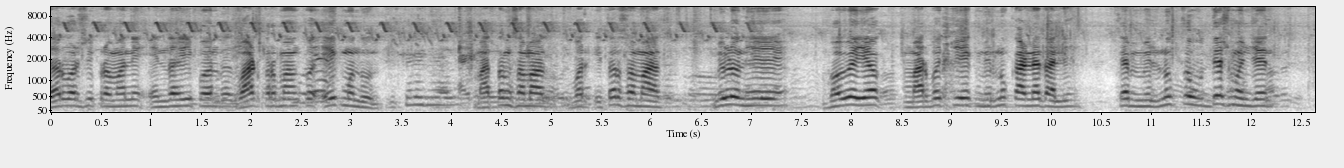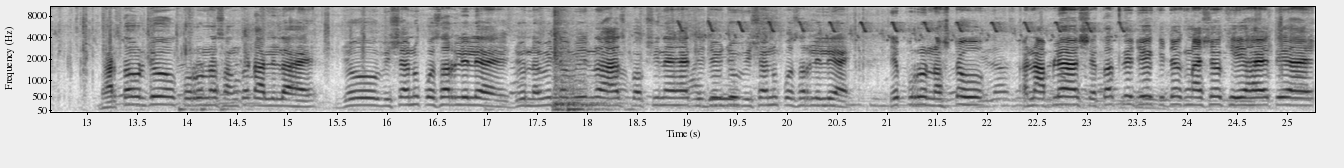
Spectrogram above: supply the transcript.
दरवर्षीप्रमाणे यंदाही पण वार्ड क्रमांक एक मधून मातंग समाज वर इतर समाज मिळून हे भव्य एक मारबतची एक मिरवणूक काढण्यात आली. त्या मिरवणूकचा उद्देश म्हणजे भारतावर जो कोरोना संकट आलेला आहे जो विषाणू पसरलेले आहे जो नवीन नवीन आज पक्षी नाही आहे त्याचे जो विषाणू पसरलेले आहे हे पूर्ण नष्ट हो. आणि आपल्या शेतातले जे कीटकनाशक हे आहे ते आहे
